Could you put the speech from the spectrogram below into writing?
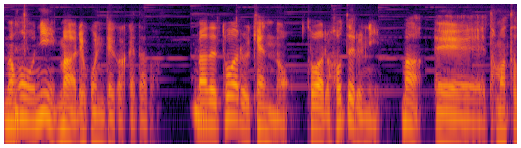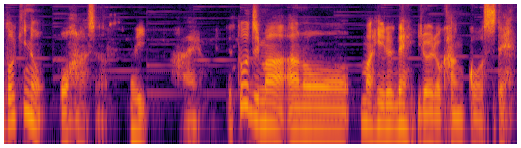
の方に、まあ、旅行に出かけたと。まあ、で、とある県の、とあるホテルに、まあ、えー泊まった時のお話なんです。はい。はい。で当時、まあ、あのまあ、昼ね、いろいろ観光して、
